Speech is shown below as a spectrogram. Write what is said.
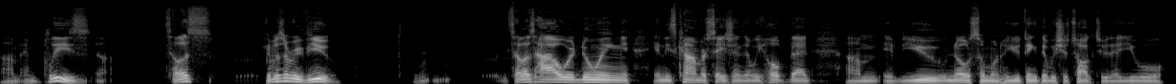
Um, and please uh, tell us give us a review. Tell us how we're doing in these conversations, and we hope that um, if you know someone who you think that we should talk to, that you will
